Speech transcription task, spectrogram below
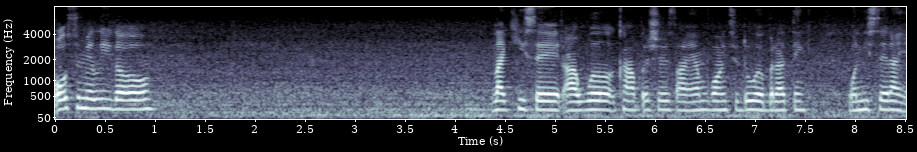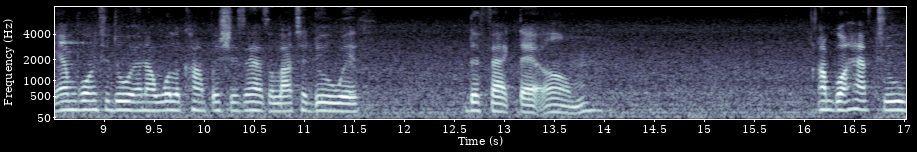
ultimately though like he said i will accomplish this i am going to do it but i think when he said i am going to do it and i will accomplish this it has a lot to do with the fact that um i'm gonna have to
